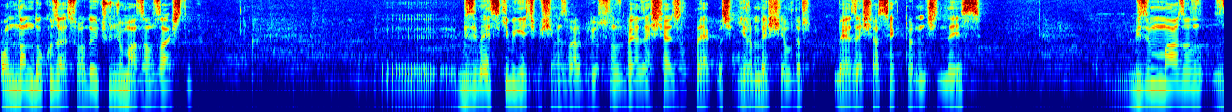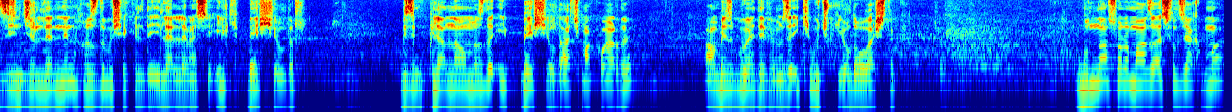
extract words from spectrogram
Ondan 9 ay sonra da üçüncü mağazamızı açtık. Ee, Bizim eski bir geçmişimiz var biliyorsunuz beyaz eşyacılıkta. Yaklaşık 25 yıldır beyaz eşya sektörünün içindeyiz. Bizim mağaza zincirlerinin hızlı bir şekilde ilerlemesi ilk 5 yıldır. Bizim planlamamızda ilk 5 yılda açmak vardı. Ama biz bu hedefimize 2,5 yılda ulaştık. Bundan sonra mağaza açılacak mı?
